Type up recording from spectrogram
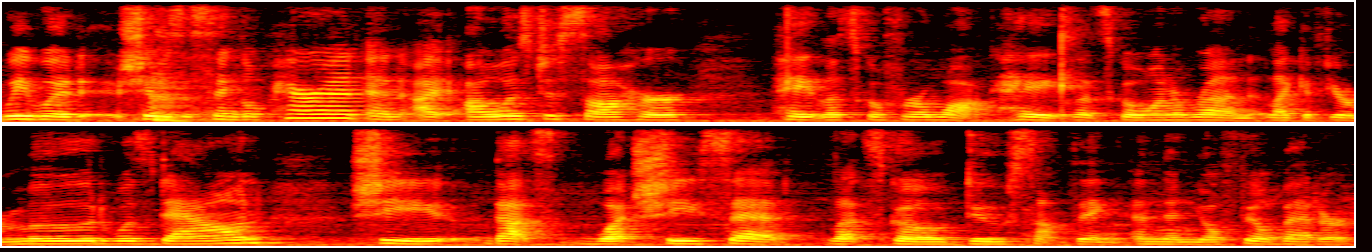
We would. She was a single parent, and I always just saw her. Hey, let's go for a walk. Hey, let's go on a run. Like if your mood was down, she that's what she said. Let's go do something, and then you'll feel better.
